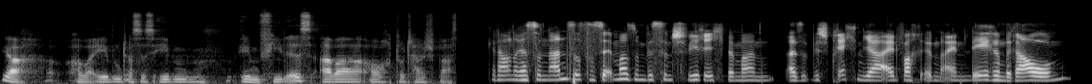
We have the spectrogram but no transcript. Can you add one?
Ja, aber eben, dass es eben eben viel ist, aber auch total Spaß. Genau, in Resonanz ist es ja immer so ein bisschen schwierig, wenn man, also wir sprechen ja einfach in einen leeren Raum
